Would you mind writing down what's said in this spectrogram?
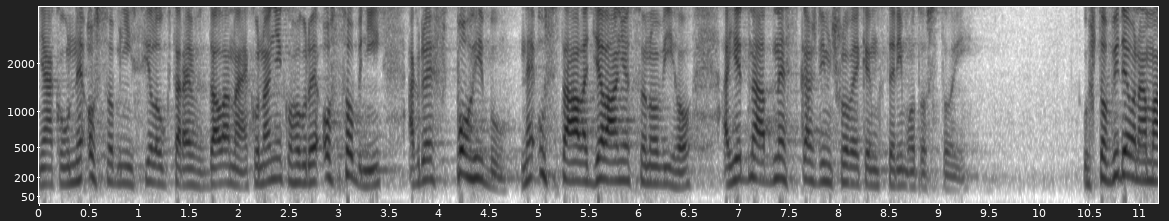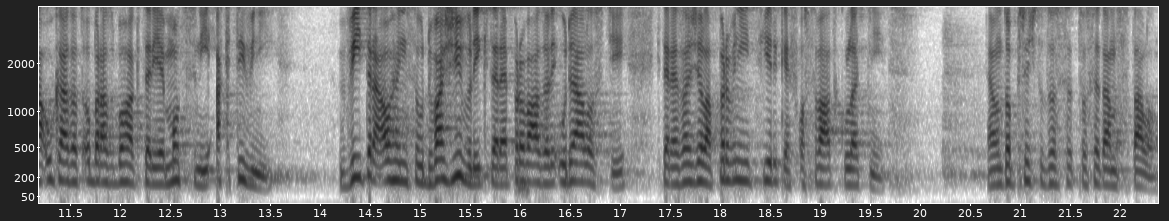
nějakou neosobní sílou, která je vzdalená, jako na někoho, kdo je osobní a kdo je v pohybu, neustále dělá něco nového a jedná dnes s každým člověkem, kterým o to stojí. Už to video nám má ukázat obraz Boha, který je mocný, aktivní. Vítr a oheň jsou dva živly, které provázely události, které zažila první církev o svátku letnic. Já vám to přečtu, co se, co se tam stalo.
